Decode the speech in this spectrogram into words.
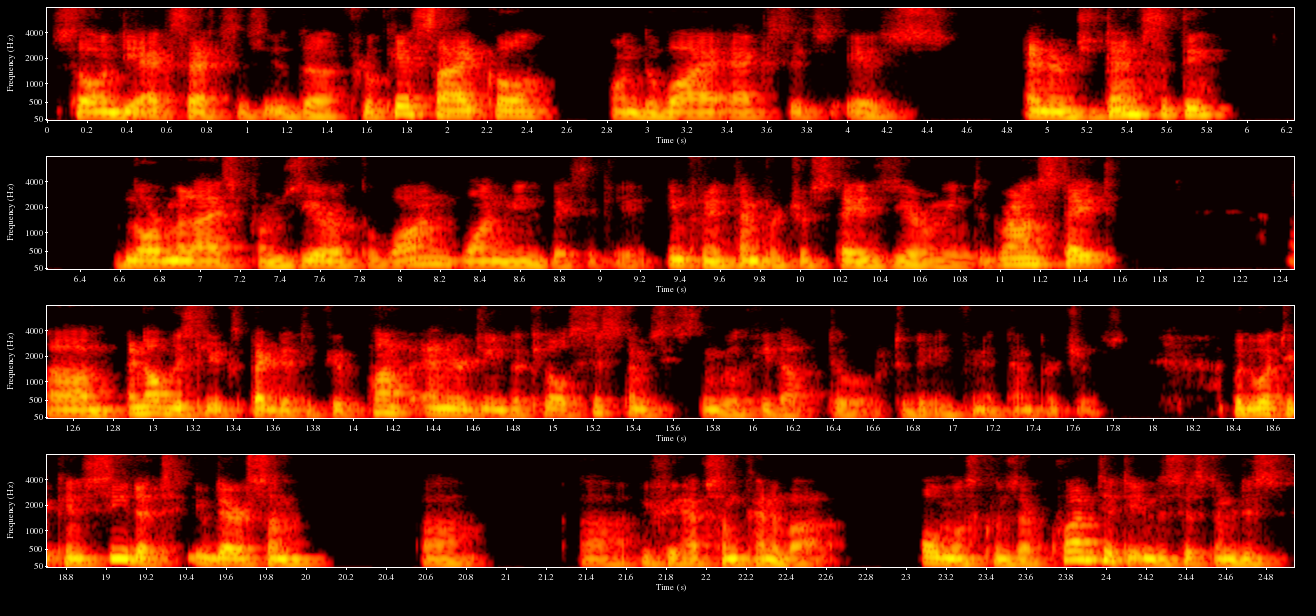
So on the x-axis is the Floquet cycle. On the y-axis is energy density, normalized from zero to one. One means basically infinite temperature state, zero means the ground state. Um, and obviously expect that if you pump energy in the closed system, system will heat up to, to the infinite temperatures. But what you can see that if there's some, uh, uh, if you have some kind of a almost conserved quantity in the system, this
